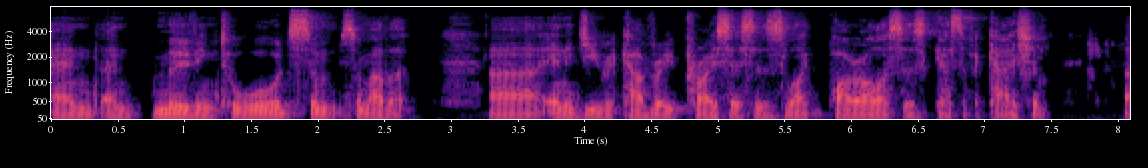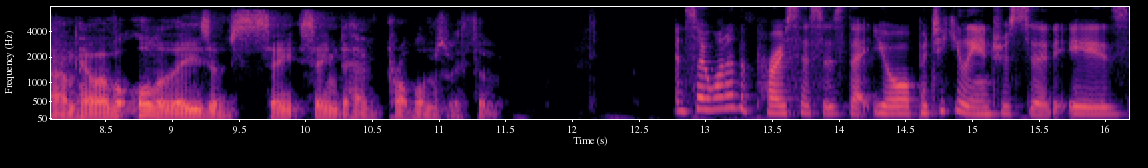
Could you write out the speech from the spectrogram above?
and and moving towards some some other uh, energy recovery processes like pyrolysis, gasification. Um, however, all of these have se- seem to have problems with them. And so, one of the processes that you're particularly interested is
